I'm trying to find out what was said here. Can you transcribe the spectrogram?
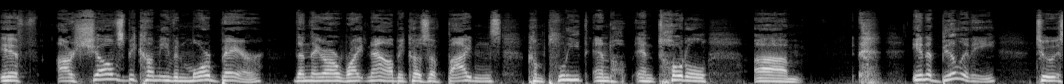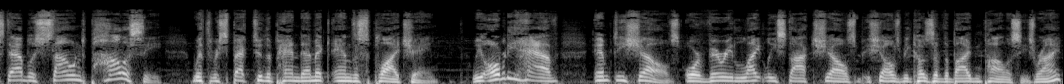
If our shelves become even more bare than they are right now because of Biden's complete and and total um, inability to establish sound policy with respect to the pandemic and the supply chain. We already have empty shelves or very lightly stocked shelves shelves because of the Biden policies, right?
